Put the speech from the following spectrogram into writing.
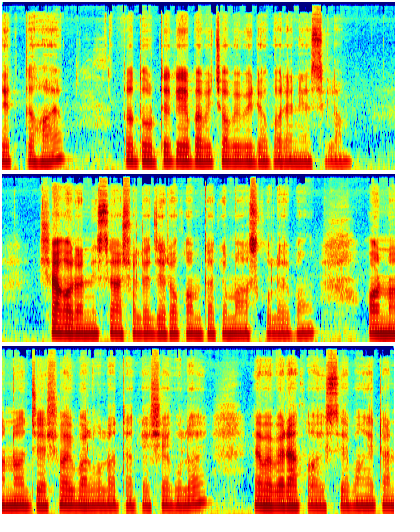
দেখতে হয়। তো দূর থেকে এভাবে ছবি ভিডিও করে নিয়েছিলাম। সাগরের নিচে আসলে যেরকম থাকে মাছগুলো এবং অন্যান্য যে শৈবালগুলো থাকে সেগুলোই এভাবে রাখা হয়েছে এবং এটার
